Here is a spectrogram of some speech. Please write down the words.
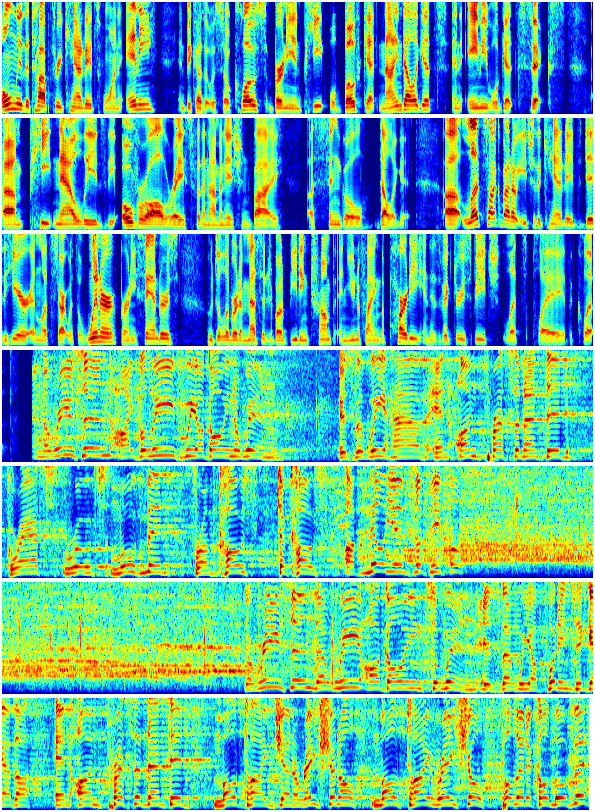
only the top three candidates won any. And because it was so close, Bernie and Pete will both get nine delegates, and Amy will get six. Um, Pete now leads the overall race for the nomination by a single delegate. Uh, let's talk about how each of the candidates did here, and let's start with the winner, Bernie Sanders, who delivered a message about beating Trump and unifying the party in his victory speech. Let's play the clip. And the reason I believe we are going to win is that we have an unprecedented grassroots movement from coast to coast of millions of people. The reason that we are going to win is that we are putting together an unprecedented, multi generational, multiracial political movement.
